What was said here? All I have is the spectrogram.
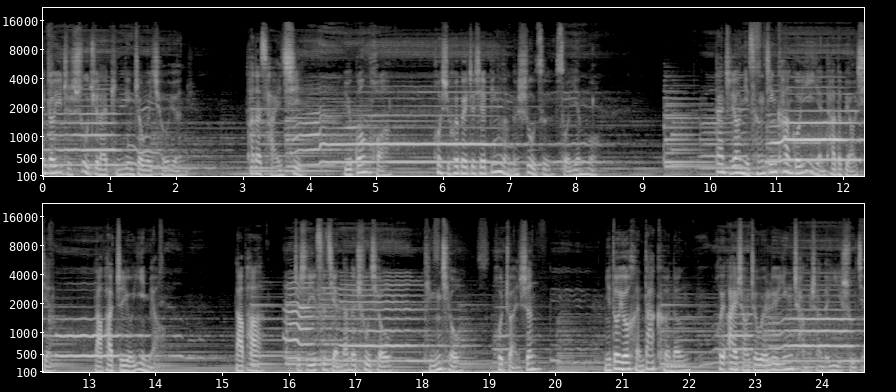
按照一纸数据来评定这位球员，他的才气与光华或许会被这些冰冷的数字所淹没。但只要你曾经看过一眼他的表现，哪怕只有一秒，哪怕只是一次简单的触球、停球或转身，你都有很大可能会爱上这位绿茵场上的艺术家，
